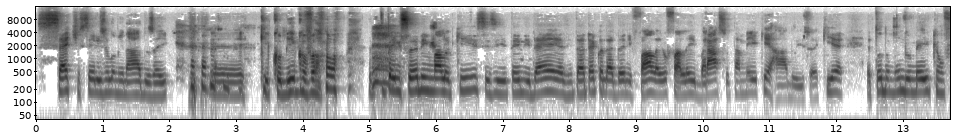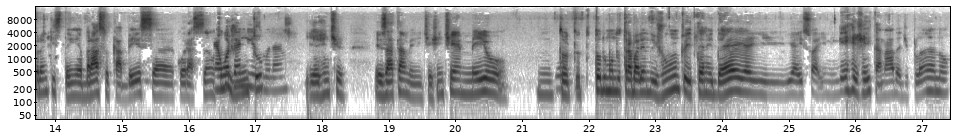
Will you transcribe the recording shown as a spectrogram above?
sete seres iluminados aí é, que comigo vão pensando em maluquices e tendo ideias. Então, até quando a Dani fala, eu falei braço, tá meio que errado isso. Aqui é, é todo mundo meio que um Frankenstein, é braço, cabeça, coração, é um organismo, junto. né? E a gente, exatamente, a gente é meio todo mundo trabalhando junto e tendo ideia e, e é isso aí. Ninguém rejeita nada de plano.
